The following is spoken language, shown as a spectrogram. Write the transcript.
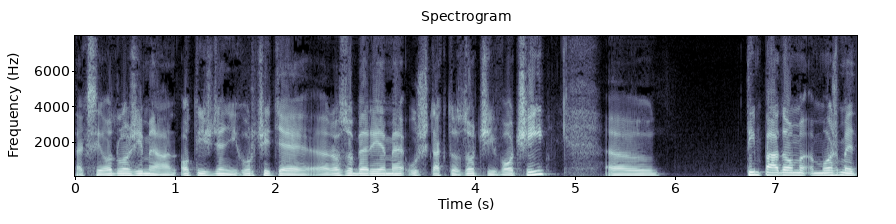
tak si odložíme a o týždeň ich určite rozoberieme už takto z očí v oči. Tým pádom môžeme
